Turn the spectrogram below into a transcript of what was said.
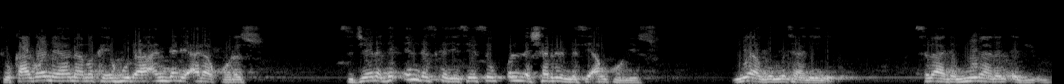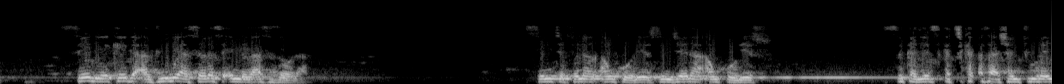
To kaga wannan yana maka yahudawa an daɗe ana kore su. Su je na duk inda suka je sai sun kulla sharrin da sai an kore su. Miyagun mutane ne. Suna da munanan ɗabi'u. Sai da ya kai ga a duniya sun rasa inda za su zauna. Sun tafi nan an kore su sun je nan an kore su. Suka je suka cika ƙasashen turai.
